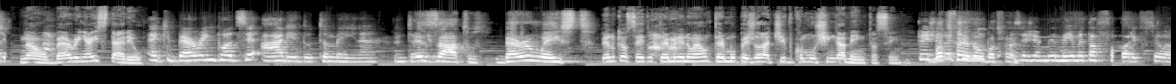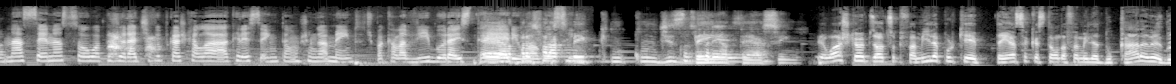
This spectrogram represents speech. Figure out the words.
Sério. Não, Barren é estéril. É que barren pode ser árido também, né? Então, Exato. Barren waste. Pelo que eu sei do termo, ele não é um termo pejorativo como um xingamento, assim. Bota fé, não, bota fé. seja meio metafórico, sei lá. Na cena soa pejorativo porque acho que ela acrescenta um xingamento. Tipo aquela víbora É, estéreo, parece algo falar assim. meio que com desdém Desprezo, até, né? assim. Eu acho que é um episódio sobre família porque tem essa questão da família do cara, né? Do.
